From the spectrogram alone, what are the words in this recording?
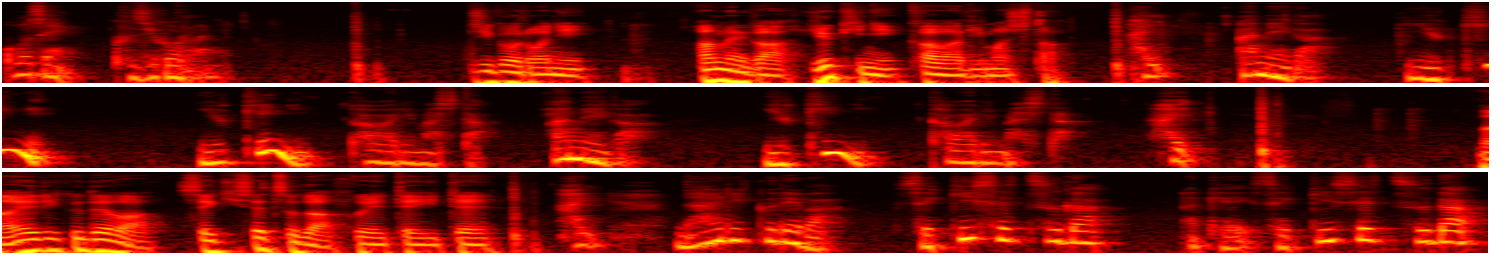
午前9時頃に。時頃に雨が雪に変わりました。はい。雨が雪に、雪に変わりました。雨が雪に変わりました。はい。内陸では積雪が増えていて、はい。内陸では積雪が、OK、積雪が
